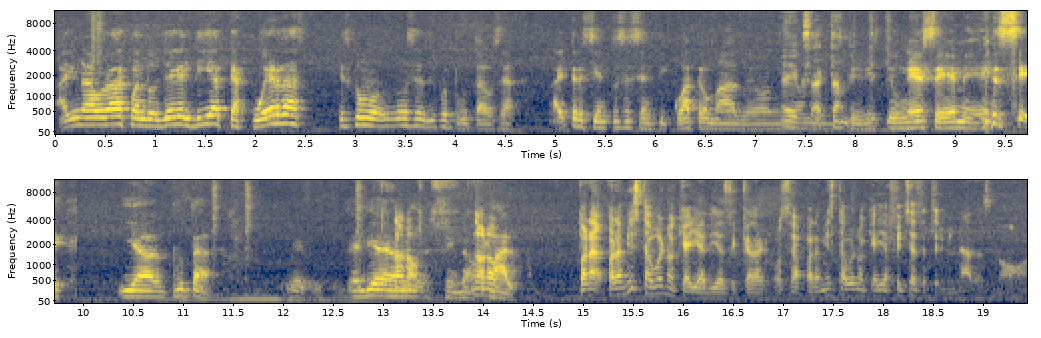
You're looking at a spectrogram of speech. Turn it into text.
Hay una huevada cuando llega el día, te acuerdas. Es como, no sé, hijo de puta, o sea, hay 364 más, weón. Exactamente. un SMS. Y a puta. El día de la no, no, no, mal. Para, para mí está bueno que haya días de cada, o sea, para mí está bueno que haya fechas determinadas, ¿no?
